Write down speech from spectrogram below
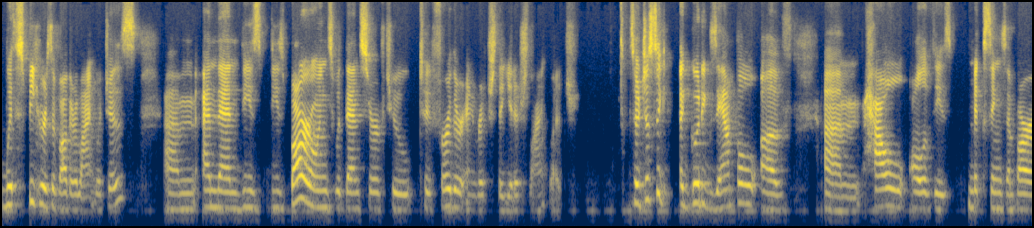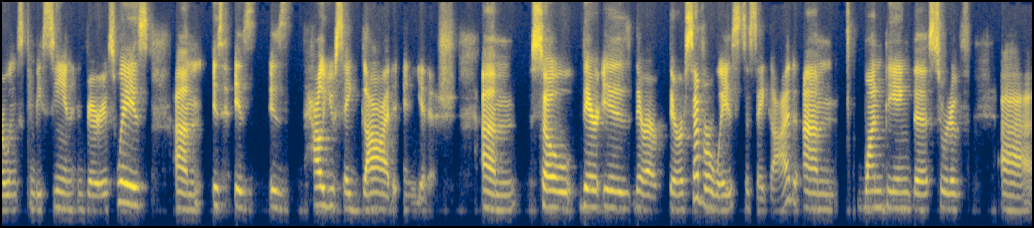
with speakers of other languages. Um, and then these, these borrowings would then serve to, to further enrich the Yiddish language. So just a, a good example of um, how all of these mixings and borrowings can be seen in various ways um, is, is, is how you say God in Yiddish. Um, so there is there are there are several ways to say God. Um, one being the sort of uh,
